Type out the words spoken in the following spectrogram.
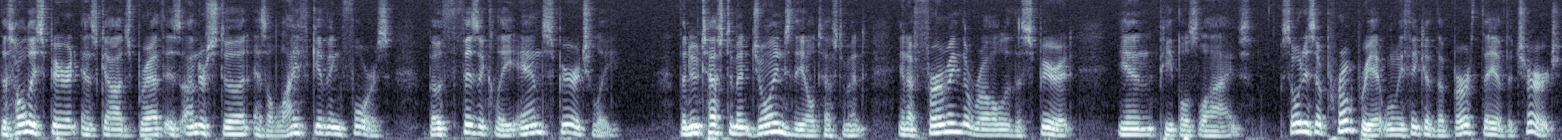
The Holy Spirit, as God's breath, is understood as a life giving force, both physically and spiritually. The New Testament joins the Old Testament in affirming the role of the Spirit in people's lives. So it is appropriate when we think of the birthday of the church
